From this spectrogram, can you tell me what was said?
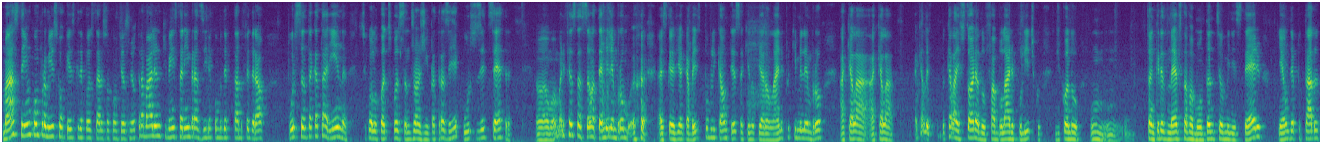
mas tenho um compromisso com aqueles que depositaram sua confiança no meu trabalho, ano que vem estarei em Brasília como deputado federal por Santa Catarina, se colocou à disposição do Jorginho para trazer recursos, etc. Ah, uma manifestação até me lembrou, eu escrevi, acabei de publicar um texto aqui no Piar Online, porque me lembrou aquela, aquela, aquela, aquela história do fabulário político de quando um, um Tancredo Neves estava montando seu ministério e é um deputado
